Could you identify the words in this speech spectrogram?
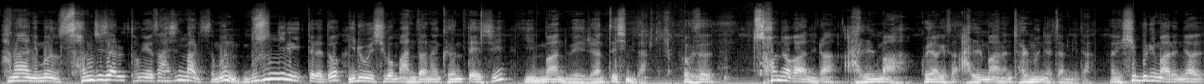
하나님은 선지자를 통해서 하신 말씀은 무슨 일이 있더라도 이루시고 만다는 그런 뜻이 임마누엘이라는 뜻입니다. 거기서 처녀가 아니라 알마. 구약에서 알마는 젊은 여자입니다. 히브리 말은요,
